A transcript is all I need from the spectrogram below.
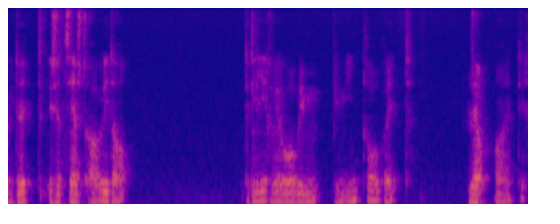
Weil dort ist ja zuerst auch wieder der gleiche, wie er beim, beim Intro redet. Ja. eigentlich.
